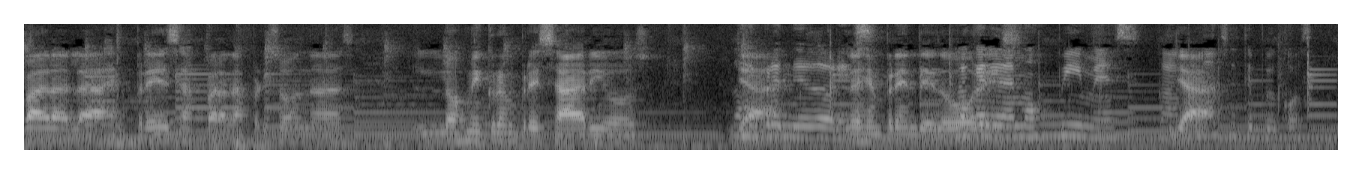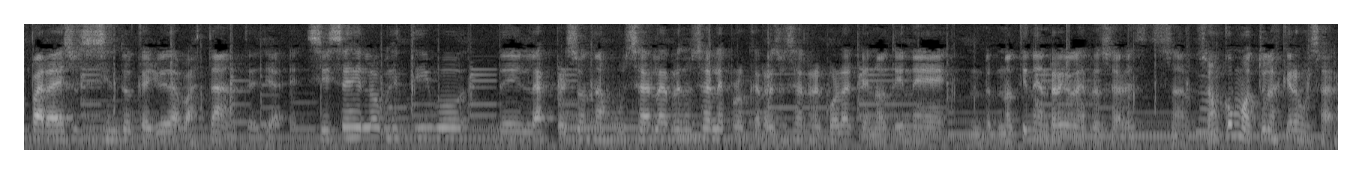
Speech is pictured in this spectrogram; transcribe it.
para las empresas, para las personas, los microempresarios, Los ya, emprendedores. los emprendedores. Lo que tenemos pymes, Ya. ese tipo de cosas. Para eso sí siento que ayuda bastante. Ya. Si ese es el objetivo de las personas usar las redes sociales, porque redes sociales recuerda que no, tiene, no tienen reglas redes sociales, son, son como tú las quieres usar.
